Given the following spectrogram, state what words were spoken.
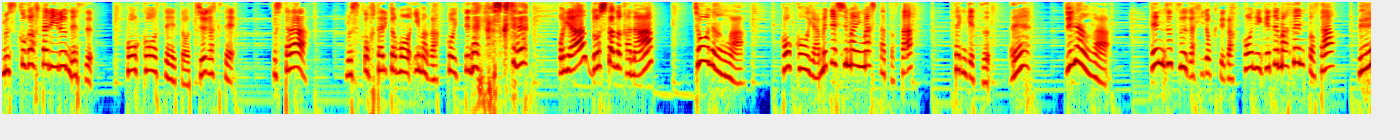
息子が二人いるんです。高校生と中学生。そしたら、息子二人とも今学校行ってないらしくて。おや？どうしたのかな？長男は、高校を辞めてしまいましたとさ。先月。え？次男は、偏頭痛がひどくて学校に行けてませんとさ。え？ー、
